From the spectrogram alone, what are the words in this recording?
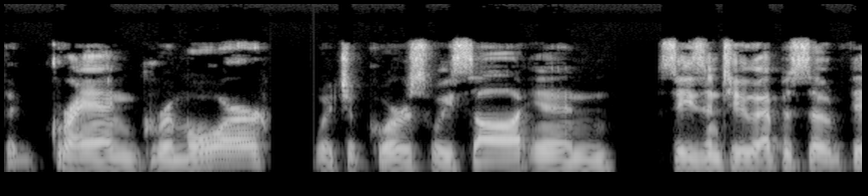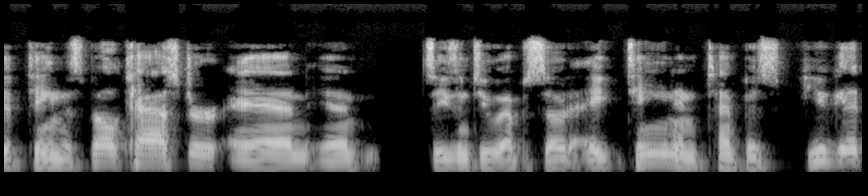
the Grand Grimoire, which of course we saw in season two, episode 15, the spellcaster and in season two, episode 18 in Tempus Fugit.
